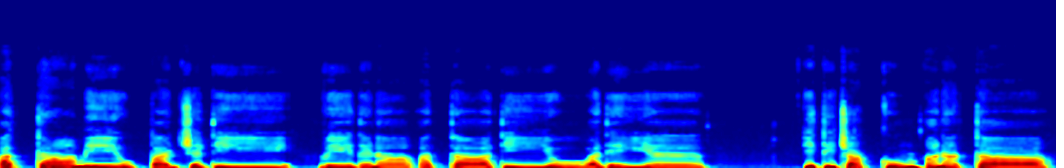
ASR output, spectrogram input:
අත්තා මේ uppajjati වේදනා අත්තාති යෝ වදෙය්‍ය. ඉති චක්කුං අනත්තා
